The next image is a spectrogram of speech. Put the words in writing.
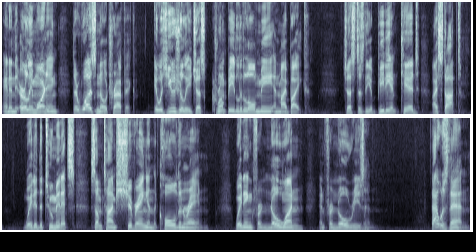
And in the early morning, there was no traffic. It was usually just grumpy little old me and my bike. Just as the obedient kid, I stopped, waited the two minutes, sometimes shivering in the cold and rain, waiting for no one and for no reason. That was then,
